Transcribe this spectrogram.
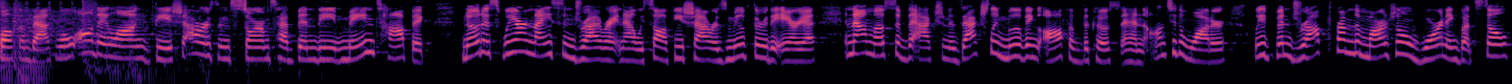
Welcome back. Well, all day long, the showers and storms have been the main topic. Notice we are nice and dry right now. We saw a few showers move through the area, and now most of the action is actually moving off of the coast and onto the water. We've been dropped from the marginal warning, but still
